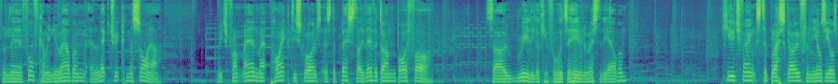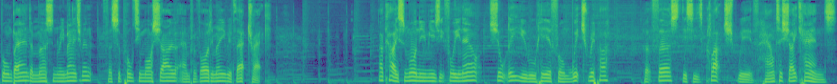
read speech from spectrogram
from their forthcoming new album Electric Messiah, which frontman Matt Pike describes as the best they've ever done by far. So, really looking forward to hearing the rest of the album. Huge thanks to Blasko from the Ozzy Osbourne Band and Mercenary Management for supporting my show and providing me with that track. Okay, some more new music for you now. Shortly, you will hear from Witch Ripper, but first, this is Clutch with How to Shake Hands.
